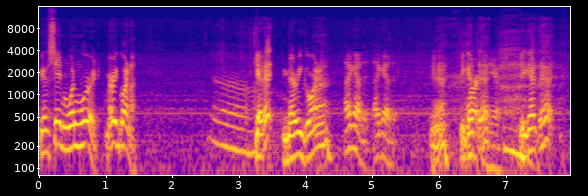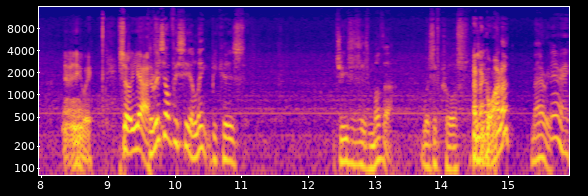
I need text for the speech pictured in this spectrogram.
You got to say it in one word. Marijuana. Oh. Get it? Marijuana. I got it. I got it. Yeah, you got Working that. here. You got that. Anyway, so yeah, There is obviously a link because Jesus' mother was, of course, an Mary. iguana. Mary. Mary.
